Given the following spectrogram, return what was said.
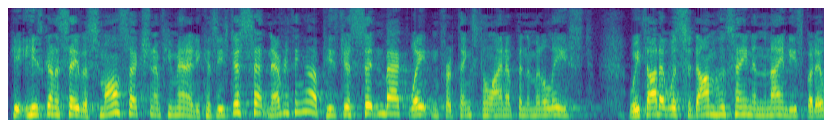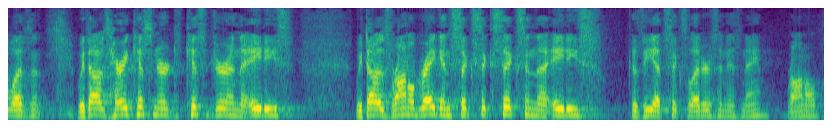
He, he's going to save a small section of humanity because he's just setting everything up. He's just sitting back waiting for things to line up in the Middle East. We thought it was Saddam Hussein in the 90s, but it wasn't. We thought it was Harry Kissinger, Kissinger in the 80s. We thought it was Ronald Reagan 666 in the 80s because he had six letters in his name. Ronald.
